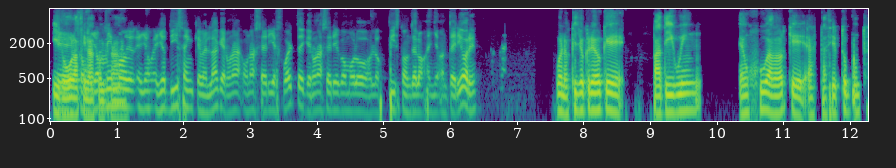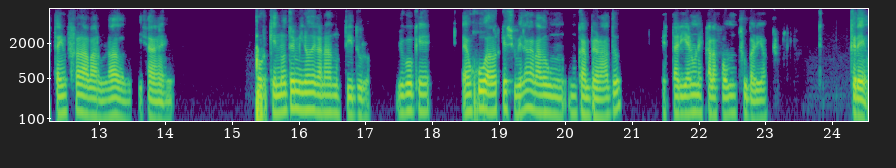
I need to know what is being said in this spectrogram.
Y luego la final ellos, mismos, ellos, dicen que verdad que era una, serie fuerte, que era una serie como los, los, Pistons de los años anteriores. Bueno, es que yo creo que Patty Wing es un jugador que hasta cierto punto está infravalorado, quizás, porque no terminó de ganar un título. Yo creo que es un jugador que si hubiera ganado un, un campeonato estaría en un escalafón superior. Creo.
